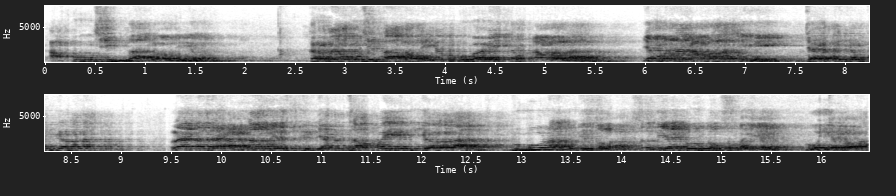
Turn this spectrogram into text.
aku cinta lawan kamu. Karena aku cinta lawan kamu, aku berikan amalan yang mana amalan ini jangan kamu tinggalkan. La tada'anna ya sendiri jangan sampai ditinggalkan dubur aku di sholat setiap tuntung sembahyang mengucap apa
